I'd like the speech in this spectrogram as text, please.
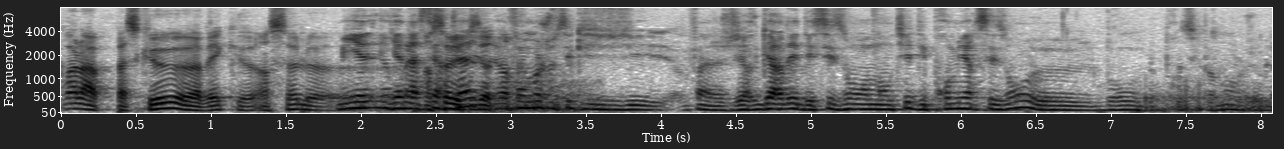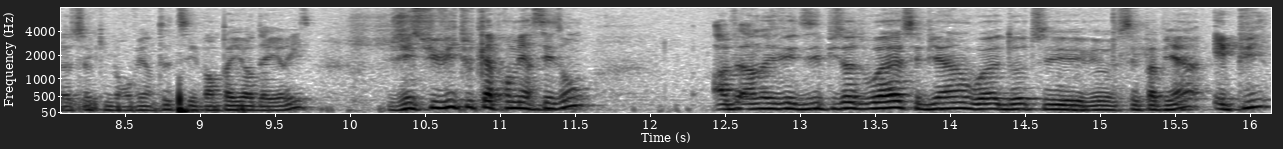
Voilà, parce que avec un seul. euh, Mais il y, en a un seul certaines. épisode. Enfin, moi, je sais que j'ai enfin, j'ai regardé des saisons en entier, des premières saisons. euh, bon, principalement, la seule qui me revient en tête, c'est Vampire Diaries. J'ai suivi toute la première saison. On avait des épisodes, ouais, c'est bien, ouais, d'autres, c'est euh, c'est pas bien. Et puis,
